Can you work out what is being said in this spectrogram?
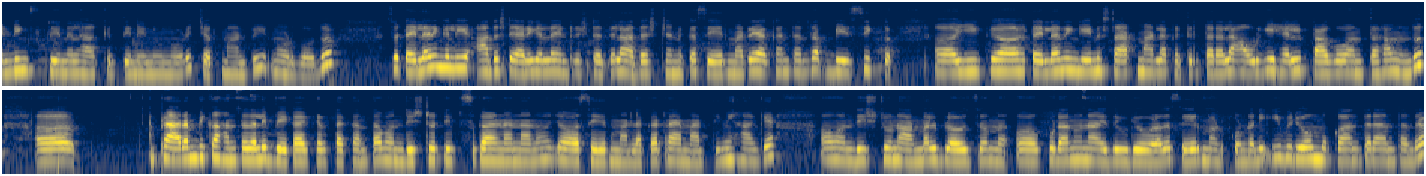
ಎಂಡಿಂಗ್ ಸ್ಕ್ರೀನಲ್ಲಿ ಹಾಕಿರ್ತೀನಿ. ನೀವು ನೋಡಿ ಚೆಕ್ ಮಾಡಿ ನೋಡ್ಬೋದು. ಸೊ ಟೈಲರಿಂಗಲ್ಲಿ ಆದಷ್ಟು ಯಾರಿಗೆಲ್ಲ ಇಂಟ್ರೆಸ್ಟ್ ಐತಲ್ಲ ಆದಷ್ಟು ಜನಕ್ಕೆ ಸೇರ್ ಮಾಡಿರಿ. ಯಾಕಂತಂದ್ರೆ ಬೇಸಿಕ್ ಈಗ ಟೈಲರಿಂಗ್ ಏನು ಸ್ಟಾರ್ಟ್ ಮಾಡ್ಲಾಕತ್ತಿರ್ತಾರಲ್ಲ, ಅವ್ರಿಗೆ ಹೆಲ್ಪ್ ಆಗುವಂತಹ ಒಂದು ಪ್ರಾರಂಭಿಕ ಹಂತದಲ್ಲಿ ಬೇಕಾಗಿರ್ತಕ್ಕಂಥ ಒಂದಿಷ್ಟು ಟಿಪ್ಸ್ಗಳನ್ನ ನಾನು ಸೇರ್ ಮಾಡ್ಲಿಕ್ಕೆ ಟ್ರೈ ಮಾಡ್ತೀನಿ. ಹಾಗೆ ಒಂದಿಷ್ಟು ನಾರ್ಮಲ್ ಬ್ಲೌಸ್ ಕೂಡ ನಾನು ಇದು ವಿಡಿಯೋ ಒಳಗೆ ಸೇರ್ ಮಾಡ್ಕೊಂಡನಿ. ಈ ವಿಡಿಯೋ ಮುಖಾಂತರ ಅಂತಂದ್ರೆ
